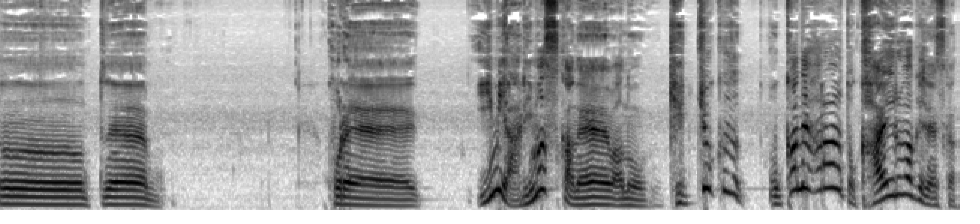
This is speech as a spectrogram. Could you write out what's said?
うーんとね、これ、意味ありますかね？あの、結局、お金払うと買えるわけじゃないですか。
